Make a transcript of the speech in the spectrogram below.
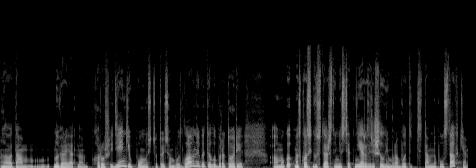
а, там, ну, вероятно, хорошие деньги полностью, то есть он будет главный в этой лаборатории. А Московский государственный университет не разрешил ему работать там на полставки,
